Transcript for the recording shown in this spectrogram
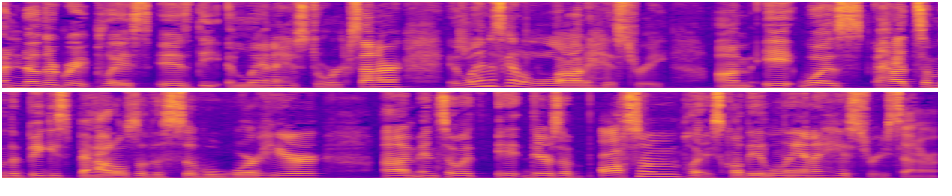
Another great place is the Atlanta Historic Center. Atlanta's got a lot of history. Um, it was had some of the biggest battles of the Civil War here. Um, and so it, it, there's an awesome place called the Atlanta History Center,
